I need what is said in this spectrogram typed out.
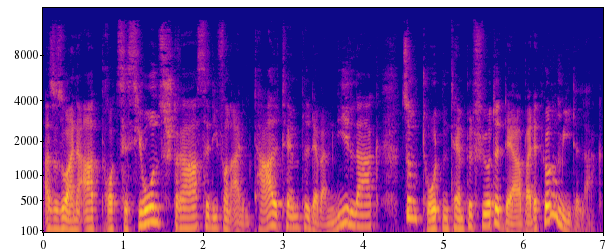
also so eine Art Prozessionsstraße, die von einem Taltempel, der beim Nil lag, zum Totentempel führte, der bei der Pyramide lag.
